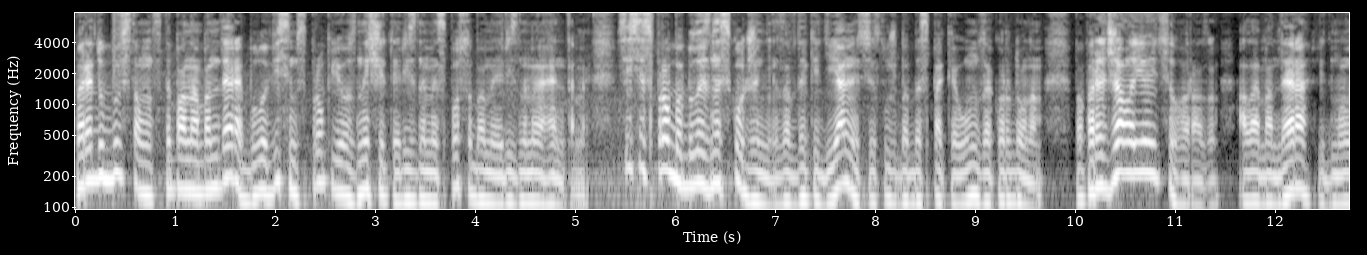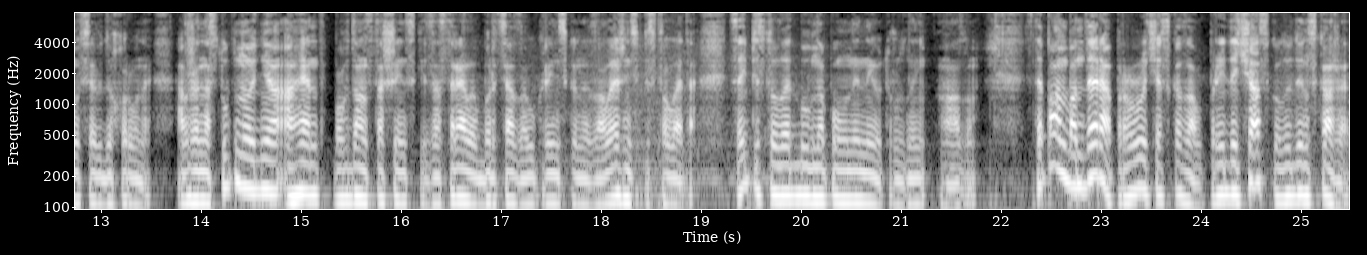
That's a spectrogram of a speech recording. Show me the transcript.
Перед убивством Степана Бандери було вісім спроб його знищити різними способами і різними агентами. Всі ці спроби були знешкоджені завдяки діяльності Служби безпеки ОУН за кордоном. Попереджали його і цього разу, але Бандера відмовився від охорони. А вже наступного дня агент Богдан Сташинський застрелив борця за українську незалежність пістолета. Цей пістолет був наповнений отрузним газом. Степан Бандера пророче сказав: прийде час, коли один скаже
